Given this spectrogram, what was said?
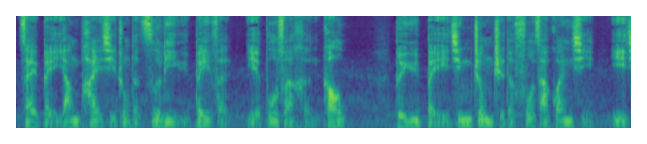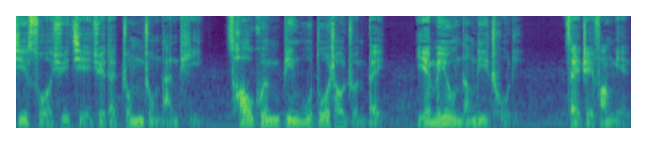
在北洋派系中的资历与辈分也不算很高。对于北京政治的复杂关系以及所需解决的种种难题，曹锟并无多少准备，也没有能力处理。在这方面，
